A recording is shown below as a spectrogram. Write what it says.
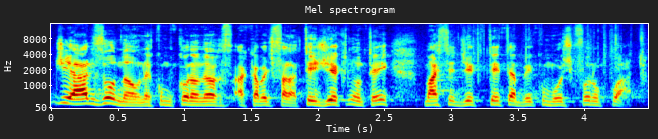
diários ou não, né, como o coronel acaba de falar. Tem dia que não tem, mas tem dia que tem também, como hoje, que foram quatro.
